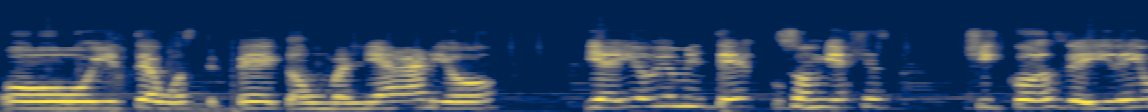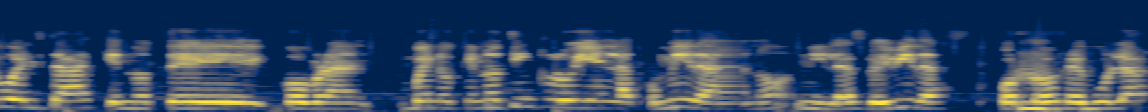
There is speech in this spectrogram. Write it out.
o irte a Huastepec, a un balneario. Y ahí obviamente son viajes chicos de ida y vuelta que no te cobran, bueno, que no te incluyen la comida, ¿no? Ni las bebidas, por lo regular.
